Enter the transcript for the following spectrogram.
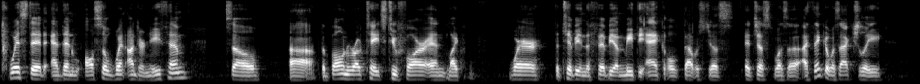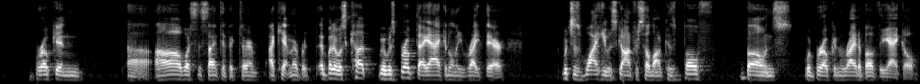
twisted and then also went underneath him. So uh, the bone rotates too far, and like where the tibia and the fibia meet the ankle, that was just it. Just was a. I think it was actually broken. Uh, oh, what's the scientific term? I can't remember, but it was cut. It was broke diagonally right there, which is why he was gone for so long because both bones were broken right above the ankle,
